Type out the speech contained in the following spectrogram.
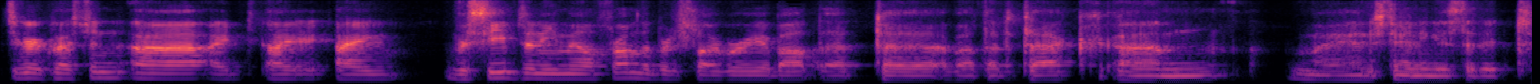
It's a great question. Uh, I, I, I, received an email from the British Library about that uh, about that attack. Um, my understanding is that it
